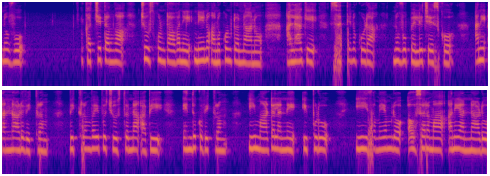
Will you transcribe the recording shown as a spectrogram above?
నువ్వు ఖచ్చితంగా చూసుకుంటావని నేను అనుకుంటున్నాను. అలాగే సత్యను కూడా నువ్వు పెళ్ళి చేసుకో అని అన్నాడు విక్రమ్. విక్రమ్ వైపు చూస్తున్న అభి ఎందుకు విక్రమ్? ఈ మాటలన్నీ ఇప్పుడు ఈ సమయంలో అవసరమా? అని అన్నాడు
